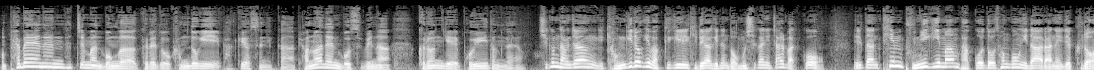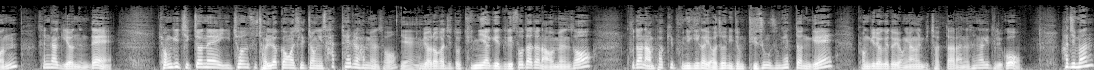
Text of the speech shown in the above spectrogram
어, 패배는 했지만 뭔가 그래도 감독이 바뀌었으니까 변화된 모습이나 그런 게 보이던가요? 지금 당장 경기력이 바뀌길 기대하기는 너무 시간이 짧았고 일단 팀 분위기만 바꿔도 성공이다라는 이제 그런 생각이었는데 경기 직전에 이천수 전력 강화 실정이 사퇴를 하면서 예. 좀 여러 가지 또 뒷이야기들이 쏟아져 나오면서 구단 안팎의 분위기가 여전히 좀 뒤숭숭했던 게 경기력에도 영향을 미쳤다라는 생각이 들고 하지만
